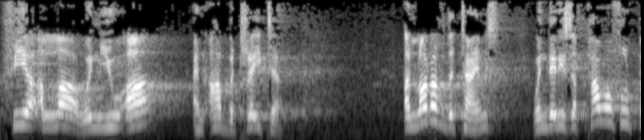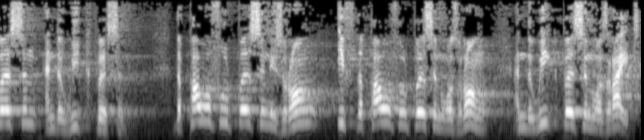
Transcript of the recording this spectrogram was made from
Fear Allah when you are an arbitrator. A lot of the times, when there is a powerful person and a weak person, the powerful person is wrong if the powerful person was wrong and the weak person was right.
